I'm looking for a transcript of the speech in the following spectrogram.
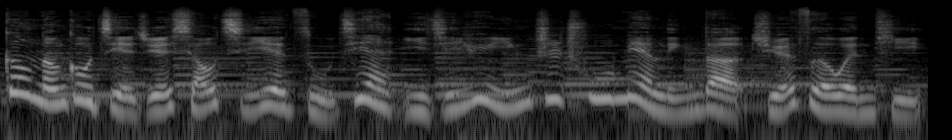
更能够解决小企业组建以及运营之初面临的抉择问题，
